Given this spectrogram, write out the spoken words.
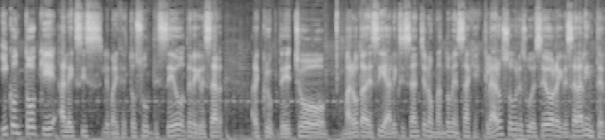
y contó que Alexis le manifestó su deseo de regresar al club. De hecho, Marota decía, Alexis Sánchez nos mandó mensajes claros sobre su deseo de regresar al Inter.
